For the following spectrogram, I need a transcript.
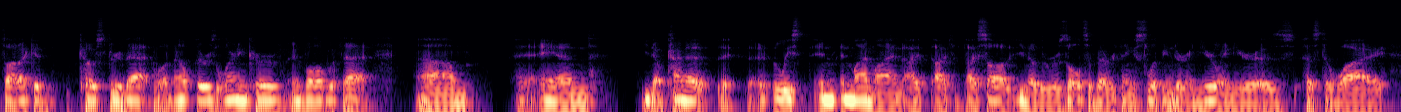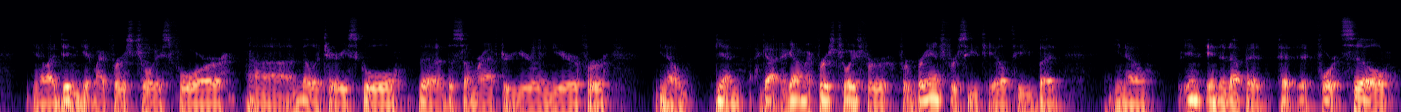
thought I could coast through that. Well, nope, there was a learning curve involved with that. Um, and, you know, kind of, at least in, in my mind, I, I, I, saw, you know, the results of everything slipping during yearling year as, as to why, you know, I didn't get my first choice for uh, a military school the, the summer after yearling year for, you know, again, I got, I got my first choice for, for branch for CTLT, but, you know, in, ended up at, at, at Fort Sill,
